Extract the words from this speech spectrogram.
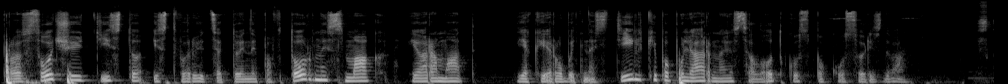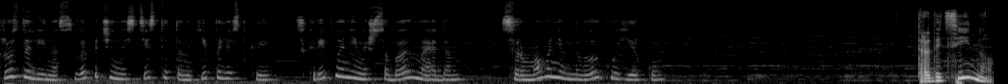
просочують тісто і створюється той неповторний смак і аромат, який робить настільки популярною солодку спокусу Різдва. Скруздалінас випечені з тіста тонкі пелюстки, скріплені між собою медом, сформовані в невелику гірку. Традиційно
